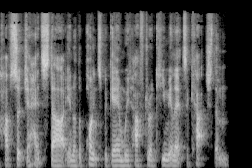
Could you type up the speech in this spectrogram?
have such a head start. You know, the points per game we'd have to accumulate to catch them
